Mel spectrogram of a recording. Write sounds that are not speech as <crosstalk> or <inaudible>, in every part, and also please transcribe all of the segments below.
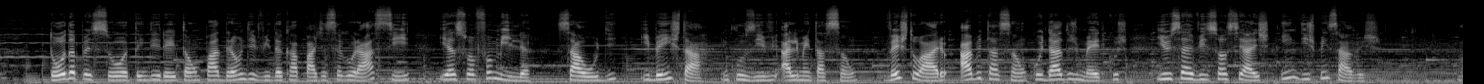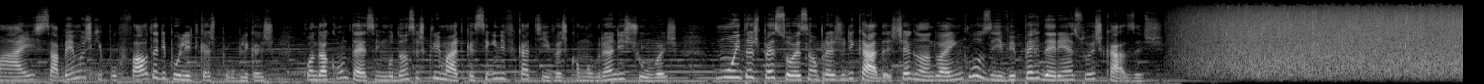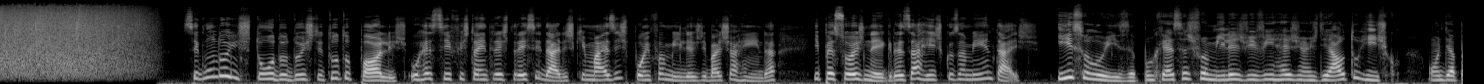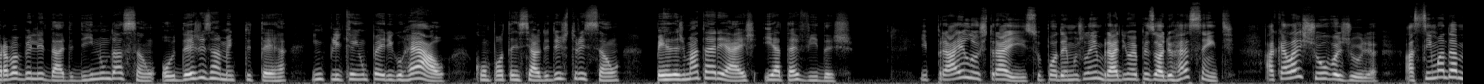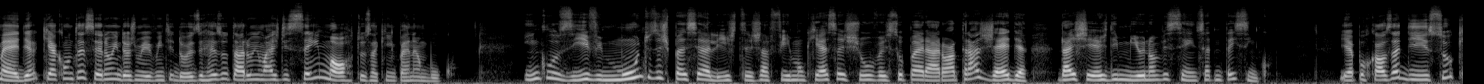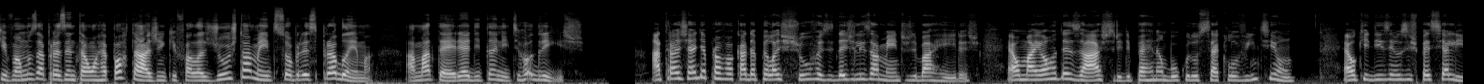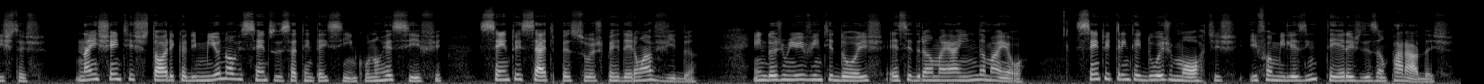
Toda pessoa tem direito a um padrão de vida capaz de assegurar a si e a sua família saúde e bem-estar, inclusive alimentação, vestuário, habitação, cuidados médicos e os serviços sociais indispensáveis. Mas sabemos que, por falta de políticas públicas, quando acontecem mudanças climáticas significativas como grandes chuvas, muitas pessoas são prejudicadas, chegando a inclusive perderem as suas casas. Segundo um estudo do Instituto Polis, o Recife está entre as três cidades que mais expõem famílias de baixa renda e pessoas negras a riscos ambientais. Isso, Luísa, porque essas famílias vivem em regiões de alto risco, onde a probabilidade de inundação ou deslizamento de terra implica em um perigo real, com potencial de destruição, perdas materiais e até vidas. E para ilustrar isso, podemos lembrar de um episódio recente, aquelas chuvas, Júlia, acima da média, que aconteceram em 2022 e resultaram em mais de 100 mortos aqui em Pernambuco. Inclusive, muitos especialistas afirmam que essas chuvas superaram a tragédia das cheias de 1975. E é por causa disso que vamos apresentar uma reportagem que fala justamente sobre esse problema. A matéria é de Tanite Rodrigues. A tragédia provocada pelas chuvas e deslizamentos de barreiras é o maior desastre de Pernambuco do século XXI. É o que dizem os especialistas. Na enchente histórica de 1975, no Recife, 107 pessoas perderam a vida. Em 2022, esse drama é ainda maior. 132 mortes e famílias inteiras desamparadas.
